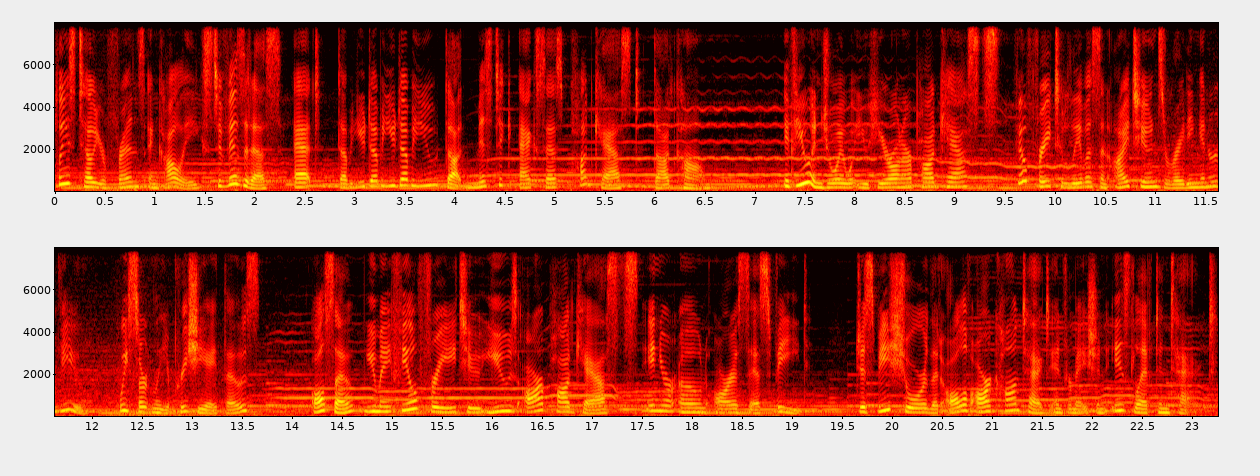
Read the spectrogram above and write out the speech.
Please tell your friends and colleagues to visit us at www.mysticaccesspodcast.com. If you enjoy what you hear on our podcasts, feel free to leave us an iTunes rating and review. We certainly appreciate those. Also, you may feel free to use our podcasts in your own RSS feed. Just be sure that all of our contact information is left intact.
